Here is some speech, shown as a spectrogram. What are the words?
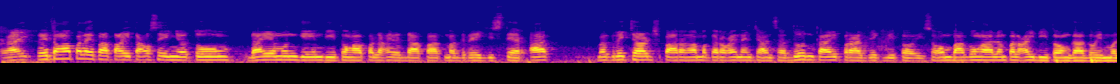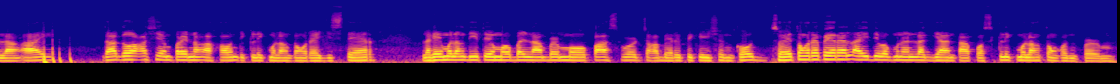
right? So ito nga pala ipapakita ko sa inyo tong Diamond Game. Dito nga pala kayo dapat mag-register at mag-recharge para nga magkaroon kayo ng chance doon kay Project Bitoy. So kung bago nga lang pala kayo dito, ang gagawin mo lang ay gagawa ka syempre ng account, i-click mo lang tong register. Lagay mo lang dito yung mobile number mo, password, tsaka verification code. So itong referral ID, wag mo nang lagyan, tapos click mo lang tong confirm.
